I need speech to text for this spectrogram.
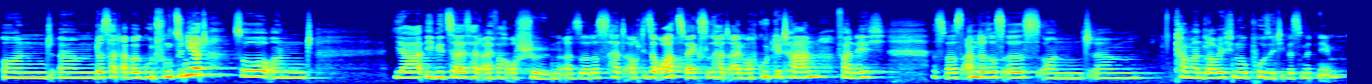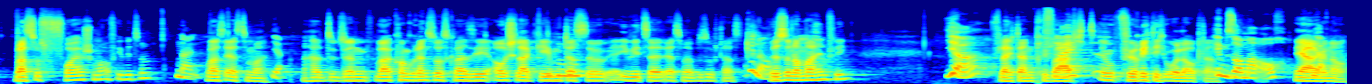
Und ähm, das hat aber gut funktioniert so und ja, Ibiza ist halt einfach auch schön. Also das hat auch dieser Ortswechsel hat einem auch gut getan, fand ich, dass was anderes ist und ähm, kann man, glaube ich, nur Positives mitnehmen. Warst du vorher schon mal auf Ibiza? Nein. War das erste Mal? Ja. Dann war konkurrenzlos quasi ausschlaggebend, dass du Ibiza das erste Mal besucht hast. Genau. Wirst du nochmal hinfliegen? Ja, Vielleicht dann privat, Vielleicht, äh, für richtig Urlaub dann. im Sommer auch. Ja, genau.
